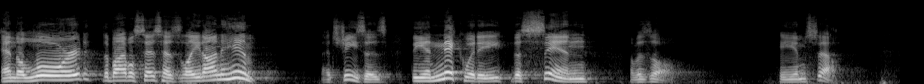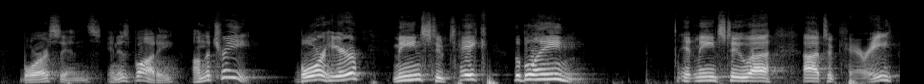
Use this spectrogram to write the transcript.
And the Lord, the Bible says, has laid on him, that's Jesus, the iniquity, the sin of us all. He himself bore our sins in his body on the tree. Bore here means to take the blame. It means to, uh, uh, to carry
